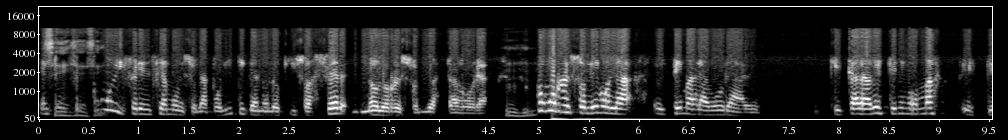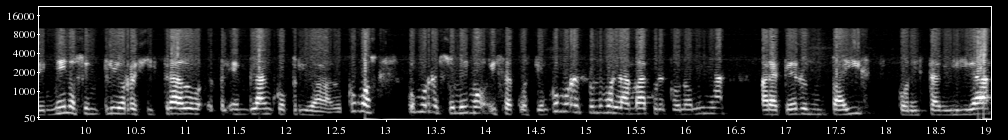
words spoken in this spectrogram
Entonces, sí, sí, sí. ¿cómo diferenciamos eso? La política no lo quiso hacer, no lo resolvió hasta ahora. ¿Cómo resolvemos la, el tema laboral? Que cada vez tenemos más, este, menos empleo registrado en blanco privado. ¿Cómo, ¿Cómo resolvemos esa cuestión? ¿Cómo resolvemos la macroeconomía para tener un país con estabilidad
